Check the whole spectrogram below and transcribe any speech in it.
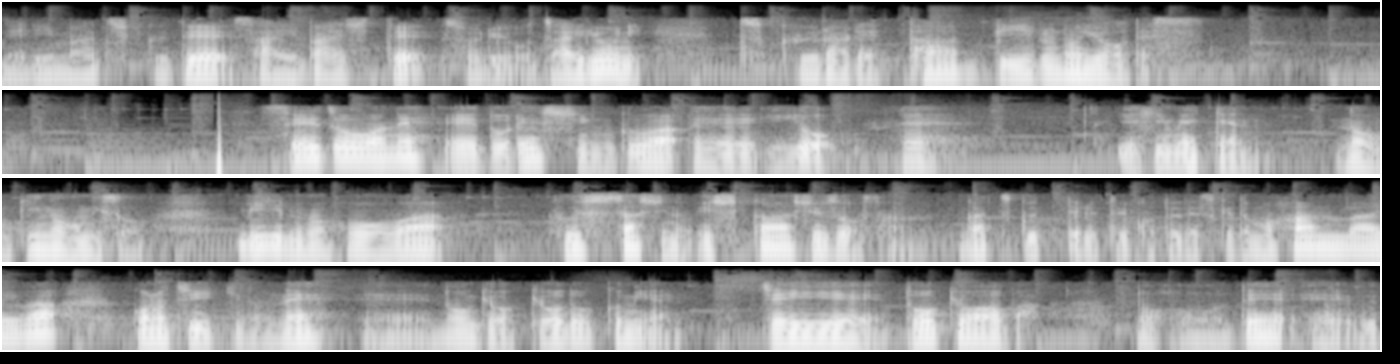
練馬地区で栽培して、それを材料に作られたビールのようです。製造はね、ドレッシングは、えー、伊予、ね、愛媛県の技能味噌。ビールの方は、福生市の石川酒造さんが作ってるということですけども、販売はこの地域のね、えー、農業協同組合 JA 東京青葉の方で、えー、売っ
